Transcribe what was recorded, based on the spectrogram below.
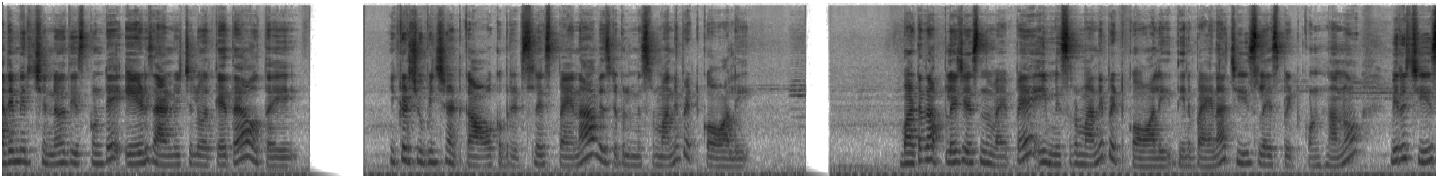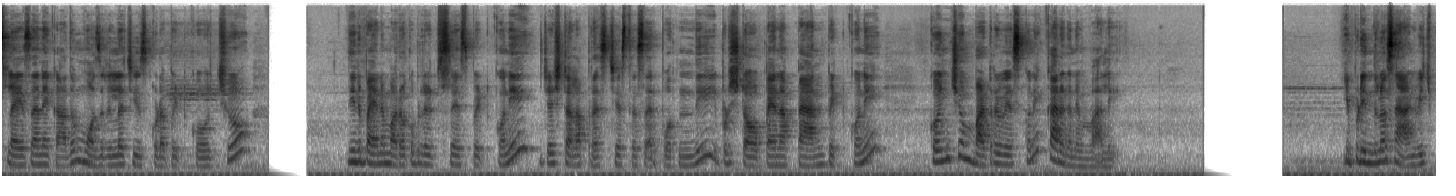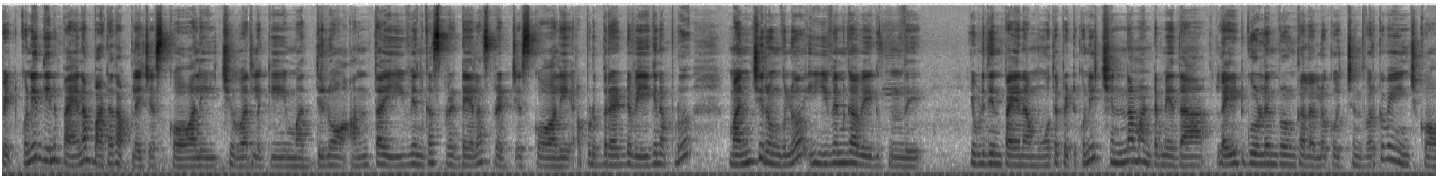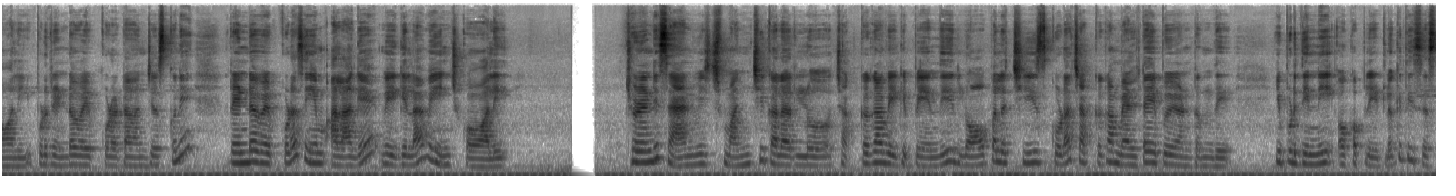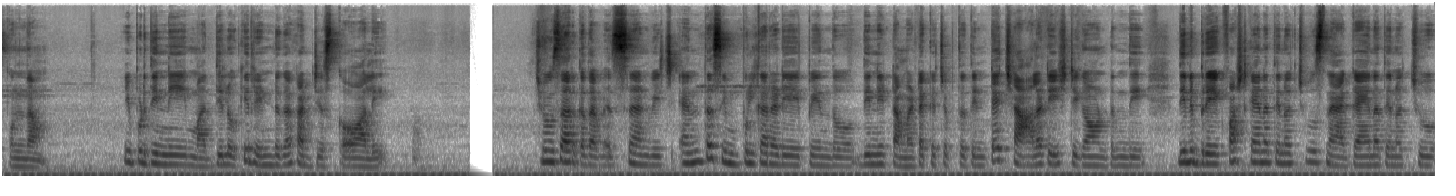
అదే మీరు చిన్నవి తీసుకుంటే ఏడు శాండ్విచ్ల వరకు అయితే అవుతాయి. ఇక్కడ చూపించినట్టుగా ఒక బ్రెడ్ స్లైస్ పైన వెజిటేబుల్ మిశ్రమాన్ని పెట్టుకోవాలి. బటర్ అప్లై చేసిన వైపే ఈ మిశ్రమాన్ని పెట్టుకోవాలి. దీనిపైన చీజ్ స్లైస్ పెట్టుకుంటున్నాను. మీరు చీజ్ స్లైస్ అనే కాదు మొజరిల్లా చీజ్ కూడా పెట్టుకోవచ్చు. దీనిపైన మరొక బ్రెడ్ స్లైస్ పెట్టుకొని జస్ట్ అలా ప్రెస్ చేస్తే సరిపోతుంది. ఇప్పుడు స్టవ్ పైన ప్యాన్ పెట్టుకొని కొంచెం బటర్ వేసుకొని కరగనివ్వాలి. ఇప్పుడు ఇందులో శాండ్విచ్ పెట్టుకుని దీనిపైన బటర్ అప్లై చేసుకోవాలి. చివర్లకి మధ్యలో అంతా ఈవెన్గా స్ప్రెడ్ అయ్యేలా స్ప్రెడ్ చేసుకోవాలి. అప్పుడు బ్రెడ్ వేగినప్పుడు మంచి రంగులో ఈవెన్గా వేగుతుంది. ఇప్పుడు దీనిపైన మూత పెట్టుకుని చిన్న మంట మీద లైట్ గోల్డెన్ బ్రౌన్ కలర్లోకి వచ్చేంత వరకు వేయించుకోవాలి. ఇప్పుడు రెండో వైపు కూడా టర్న్ చేసుకుని రెండో వైపు కూడా సేమ్ అలాగే వేగేలా వేయించుకోవాలి. చూడండి శాండ్విచ్ మంచి కలర్లో చక్కగా వేగిపోయింది. లోపల చీజ్ కూడా చక్కగా మెల్ట్ అయిపోయి ఉంటుంది. ఇప్పుడు దీన్ని ఒక ప్లేట్లోకి తీసేసుకుందాం. ఇప్పుడు దీన్ని మధ్యలోకి రెండుగా కట్ చేసుకోవాలి. చూసారు కదా వెజ్ శాండ్విచ్? ఎంత సింపుల్గా రెడీ అయిపోయిందో. దీన్ని టమాటా కెచప్తో తింటే చాలా టేస్టీగా ఉంటుంది. దీన్ని బ్రేక్ఫాస్ట్కి అయినా తినొచ్చు స్నాక్గా అయినా తినొచ్చు.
